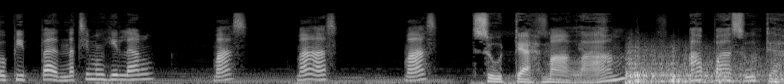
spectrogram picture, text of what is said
Hobi banget sih menghilang. Mas? Mas? Mas? Sudah malam apa sudah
